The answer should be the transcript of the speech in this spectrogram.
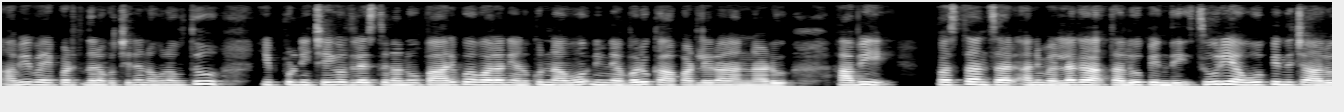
అవి భయపడుతుందని ఒక చిన్న నవ్వు నవ్వుతూ ఇప్పుడు నీ చేయి వదిలేస్తున్నాను పారిపోవాలని అనుకున్నావో నిన్నెవ్వరూ కాపాడలేరు అని అన్నాడు. అవి వస్తాను సార్ అని మెల్లగా తలూపింది. సూర్య ఊపింది చాలు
